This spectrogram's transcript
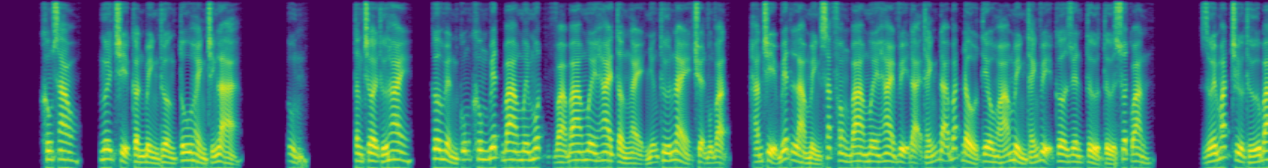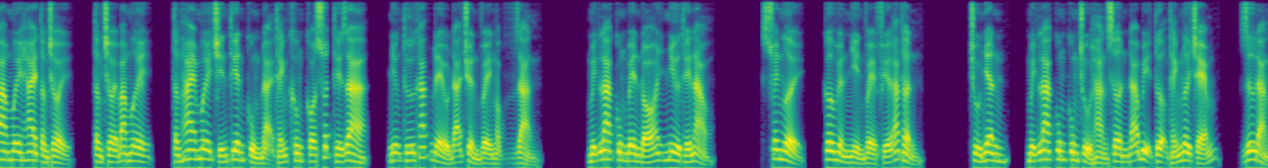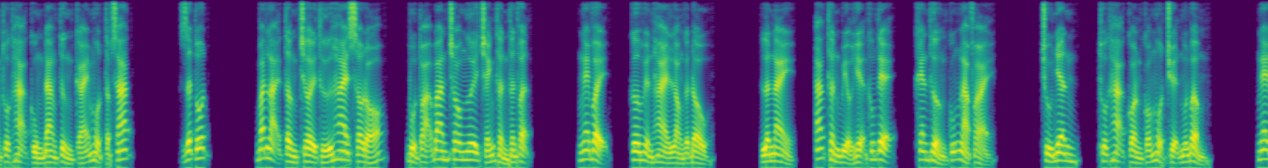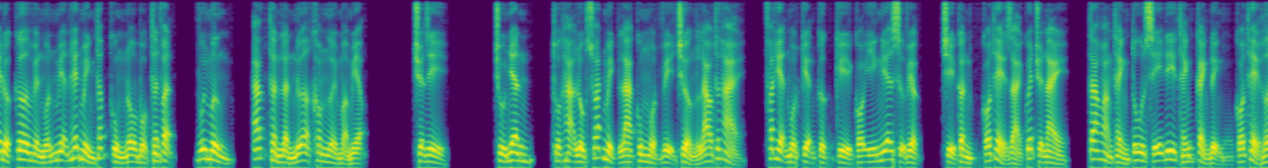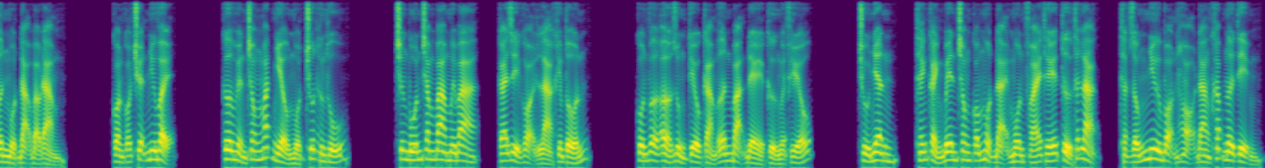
Không sao, ngươi chỉ cần bình thường tu hành chính là. Ừm. Tầng trời thứ hai, cơ huyền cũng không biết 31 và 32 tầng ngày những thứ này chuyện vụn vặt, hắn chỉ biết là mình sắc phong 32 vị đại thánh đã bắt đầu tiêu hóa mình thánh vị cơ duyên từ từ xuất quan. Dưới mắt trừ thứ 32 tầng trời, tầng trời 30, tầng 29 thiên cùng đại thánh không có xuất thế ra, những thứ khác đều đã chuyển về ngọc giản. Mịch la cung bên đó như thế nào? Xoay người, cơ huyền nhìn về phía ác thần. Chủ nhân, Mịch La cung cung chủ Hàn Sơn đã bị tượng thánh nơi chém, dư đảng thuộc hạ cùng đang từng cái một tập sát. Rất tốt. Bắt lại tầng trời thứ hai sau đó, bổn tọa ban cho ngươi tránh thần thân phận. Nghe vậy, cơ huyền hài lòng gật đầu. Lần này, ác thần biểu hiện không tệ, khen thưởng cũng là phải. Chủ nhân, thuộc hạ còn có một chuyện muốn bẩm. Nghe được cơ huyền muốn miễn hết mình thấp cùng nô buộc thân phận, vui mừng, ác thần lần nữa không người mở miệng. Chuyện gì? Chủ nhân, thuộc hạ lục soát mịch la cung một vị trưởng lao thức hải, phát hiện một kiện cực kỳ có ý nghĩa sự việc, chỉ cần có thể giải quyết chuyện này, ta hoàng thành tu sĩ đi thánh cảnh định có thể hơn một đạo bảo đảm. Còn có chuyện như vậy? Cơ huyền trong mắt nhiều một chút hứng thú. Chương 433, cái gì gọi là khiêm tốn? Côn vợ ở dùng tiểu cảm ơn bạn để cử nguyện phiếu. Chủ nhân, thánh cảnh bên trong có một đại môn phái thế tử thất lạc, thật giống như bọn họ đang khắp nơi tìm.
